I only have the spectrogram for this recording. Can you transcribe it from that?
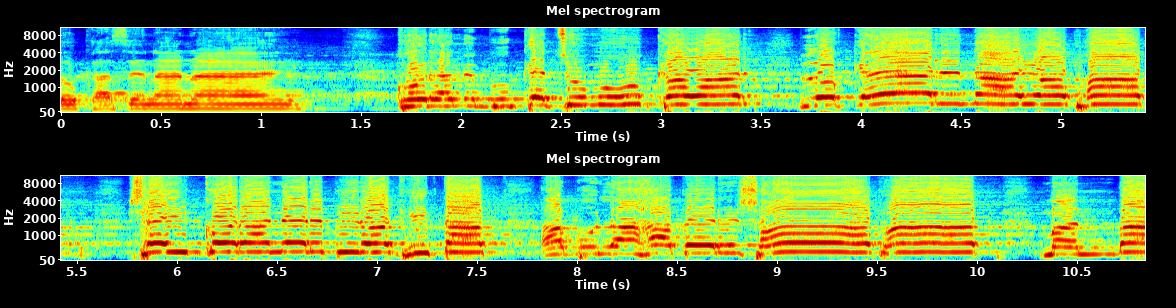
লোক আছে না নাই? কোরআন বুকে চুমু খাওয়ার লোকের নাই অভাব কোরআনের বিরোধিতা আবুল আহাবের স্বভাব মানবা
